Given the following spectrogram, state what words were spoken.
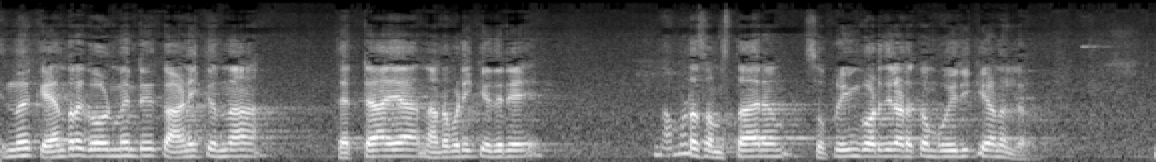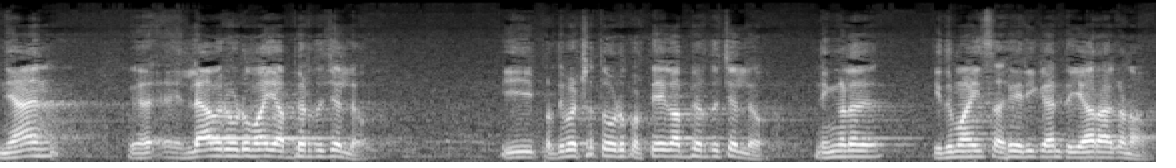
ഇന്ന് കേന്ദ്ര ഗവൺമെന്റ് കാണിക്കുന്ന തെറ്റായ നടപടിക്കെതിരെ നമ്മുടെ സംസ്ഥാനം സുപ്രീം കോടതിയിലടക്കം പോയിരിക്കുകയാണല്ലോ. ഞാൻ എല്ലാവരോടുമായി അഭ്യർത്ഥിച്ചല്ലോ. ഈ പ്രതിപക്ഷത്തോട് പ്രത്യേകം അഭ്യർത്ഥിച്ചല്ലോ. നിങ്ങൾ ഇതുമായി സഹകരിക്കാൻ തയ്യാറാകണോ?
